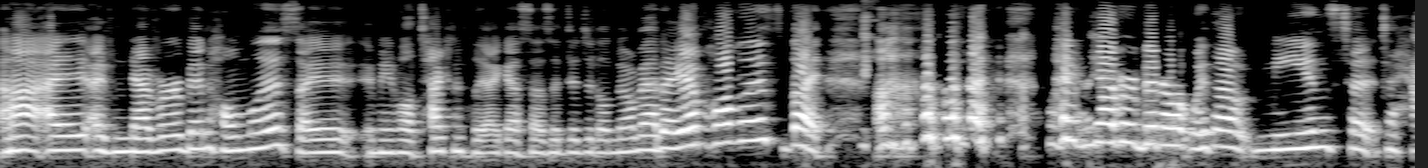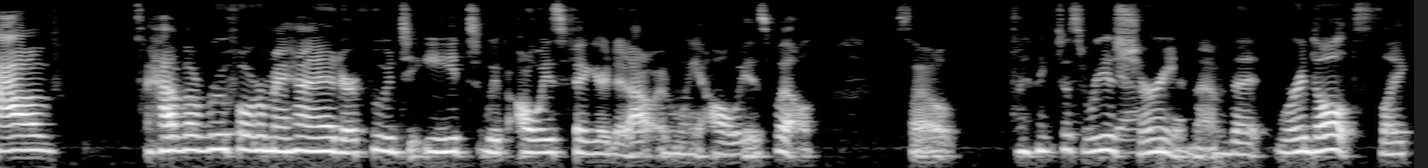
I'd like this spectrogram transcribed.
Uh, I, I've never been homeless. I, I mean, well, technically, I guess as a digital nomad, I am homeless, but uh, I've never been out without means to, to have have a roof over my head or food to eat. We've always figured it out, and we always will. So I think just reassuring yeah. them that we're adults. Like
